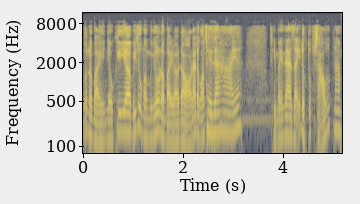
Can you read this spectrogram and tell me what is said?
zone bảy, nhiều khi ờ, ví dụ mà mình zone bảy đỏ đỏ đã được con xây ra hai á, thì mới ra dãy được top sáu, top năm.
